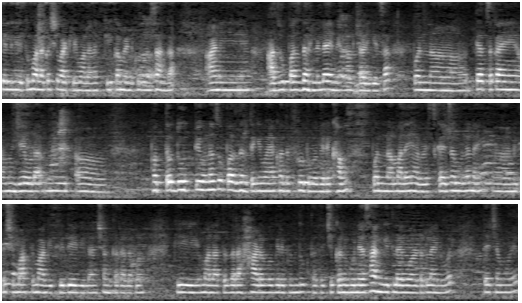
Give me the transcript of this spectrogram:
केली आहे. तुम्हाला कशी वाटली मला नक्की कमेंट करून सांगा. आणि आज उपास धरलेला आहे मी हाताळीचा पण त्याचं काय म्हणजे एवढा मी फक्त दूध पिऊनच उपास धरते किंवा एखादं फ्रूट वगैरे खाऊन. पण मला ह्यावेळेस काही जमलं नाही. मी तशी माफी मागितली देवीला शंकराला पण की मला आता जरा हाडं वगैरे पण दुखतात. ते चिकनगुन्या सांगितलं आहे बॉर्डर लाईनवर त्याच्यामुळे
